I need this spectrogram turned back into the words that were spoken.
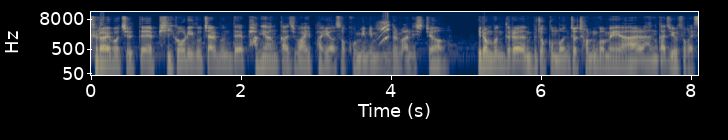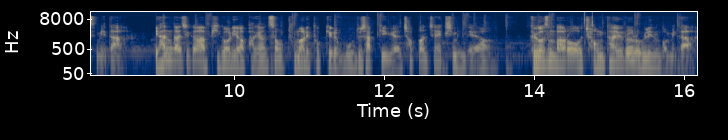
드라이버 칠 때 비거리도 짧은데 방향까지 와이파이여서 고민인 분들 많으시죠? 이런 분들은 무조건 먼저 점검해야 할 한 가지 요소가 있습니다. 이 한 가지가 비거리와 방향성 두 마리 토끼를 모두 잡기 위한 첫 번째 핵심인데요. 그것은 바로 정타율을 올리는 겁니다.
